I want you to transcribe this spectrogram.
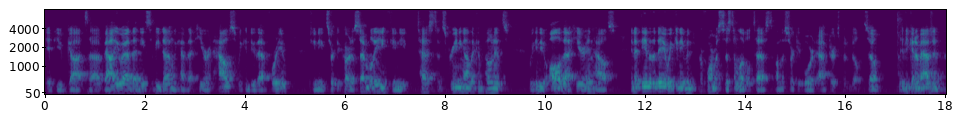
If you've got uh, value add that needs to be done, we have that here in house. We can do that for you. If you need circuit card assembly, if you need tests and screening on the components, we can do all of that here in house. And at the end of the day, we can even perform a system level test on the circuit board after it's been built. So if you can imagine,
